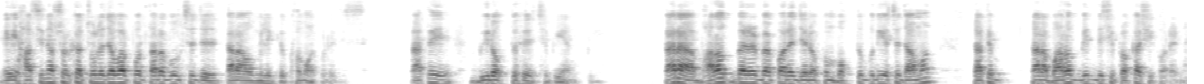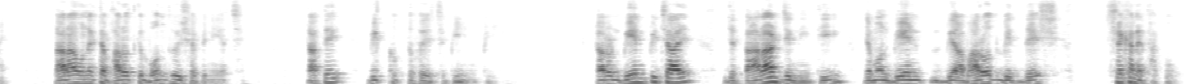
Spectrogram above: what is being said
এই হাসিনা সরকার চলে যাওয়ার পর তারা বলছে যে তারা আওয়ামী লীগকে ক্ষমা করে দিচ্ছে। তাতে বিরক্ত হয়েছে বিএনপি। তারা ভারত ব্যাপারে যেরকম বক্তব্য দিয়েছে জামাত, তাতে তারা ভারত বিদ্বেষী প্রকাশই করে নাই। তারা অনেকটা ভারতকে বন্ধু হিসেবে নিয়েছে। তাতে বিক্ষুব্ধ হয়েছে বিএনপি। কারণ বিএনপি চায় যে তারার যে নীতি, যেমন বিএন, ভারত বিদ্বেষ সেখানে থাকুক।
